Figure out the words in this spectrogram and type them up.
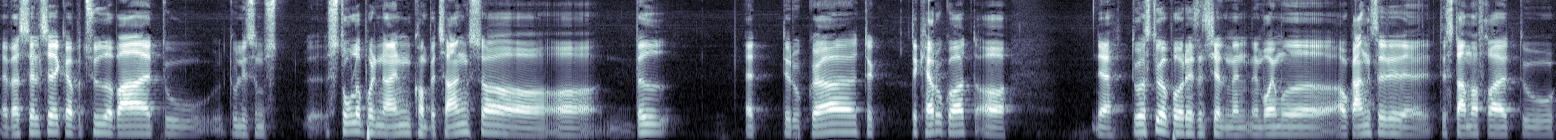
at være selvsikker betyder bare, at du, du ligesom stoler på dine egne kompetencer og, og ved, at det du gør, det, det kan du godt, og ja, du har styr på det essentielt, men, men hvorimod arrogance, det, det stammer fra, at du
